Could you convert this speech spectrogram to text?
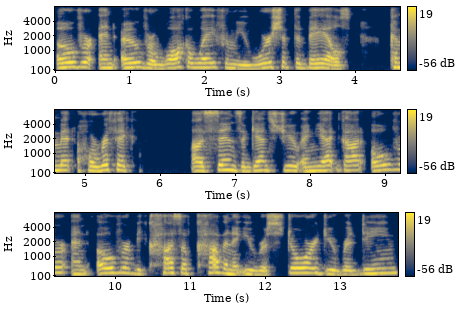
over and over walk away from you, worship the Baals, commit horrific uh, sins against you. And yet, God, over and over, because of covenant, you restored, you redeemed.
